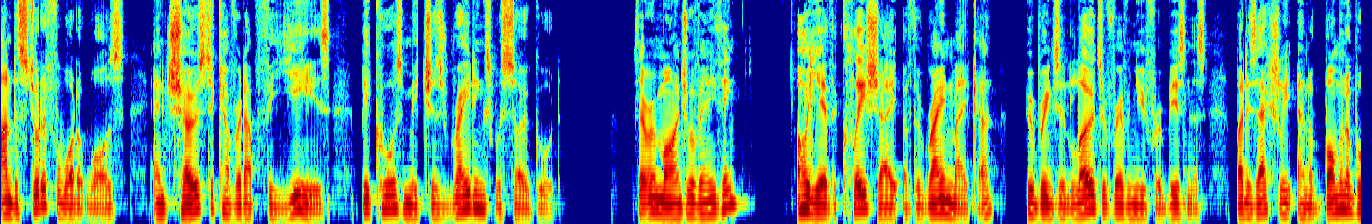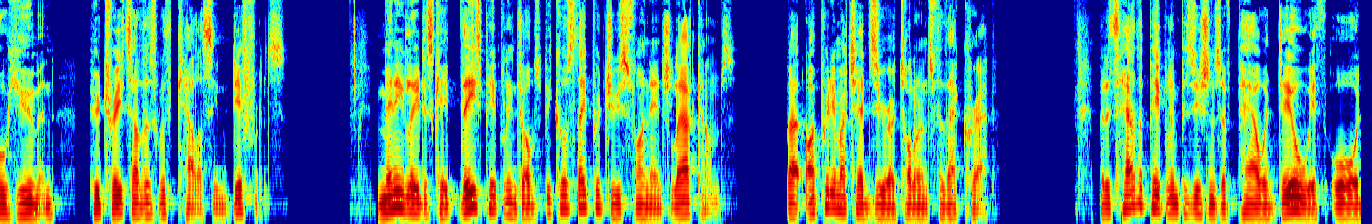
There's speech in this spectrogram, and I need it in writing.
understood it for what it was, and chose to cover it up for years because Mitch's ratings were so good. Does that remind you of anything? Oh, yeah, the cliche of the rainmaker who brings in loads of revenue for a business but is actually an abominable human who treats others with callous indifference. Many leaders keep these people in jobs because they produce financial outcomes. But I pretty much had zero tolerance for that crap. But it's how the people in positions of power deal with or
